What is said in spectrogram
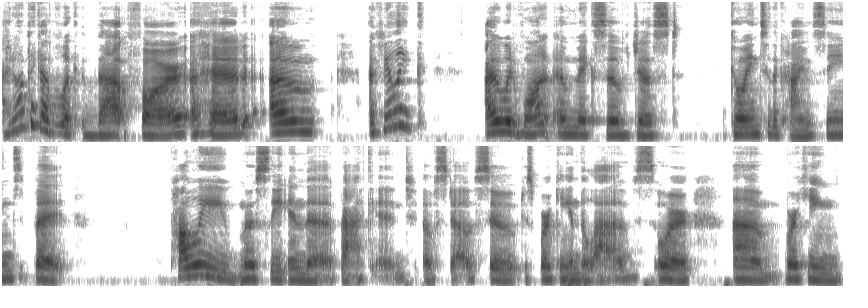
I don't think I've looked that far ahead. Um, I feel like I would want a mix of just going to the crime scenes, but probably mostly in the back end of stuff. So just working in the labs or um, working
